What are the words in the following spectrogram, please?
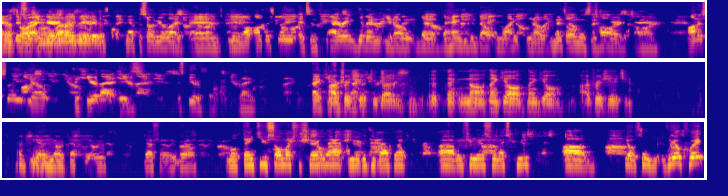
And That's it's, it's right. awesome. I'm Very glad I was able to- an episode of your life, and you know, honestly, it's inspiring. Given you know the the hand you've been dealt in life, you know, mental illness is hard, and honestly, you know, to hear that is it's beautiful. Like, thank you. I appreciate you guys. Uh, Thank, no, thank y'all. Thank y'all. I appreciate you. Yeah, Absolutely. yo, definitely, definitely, bro. Well, thank you so much for sharing that. I'm gonna get you back up uh, in a few minutes for the next piece. Um, yo, so real quick,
